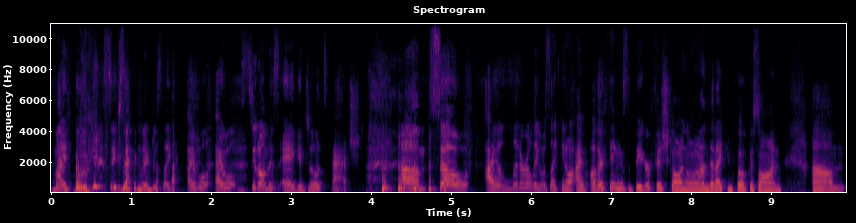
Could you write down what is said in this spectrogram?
my focus exactly. I'm just like I will I will sit on this egg until it's hatched. Um, so I literally was like, you know, I have other things, bigger fish going on that I can focus on. Um,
